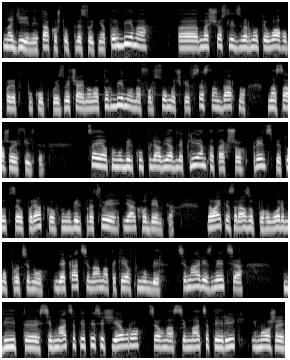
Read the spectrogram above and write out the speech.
надійний. Також тут присутня турбіна. Е, на що слід звернути увагу перед покупкою? Звичайно, на турбіну, на форсуночки, все стандартно насаджує фільтр. Цей автомобіль купляв я для клієнта, так що, в принципі, тут все в порядку. Автомобіль працює як годинка. Давайте зразу поговоримо про ціну. Яка ціна на такий автомобіль? Ціна різниця від е, 17 тисяч євро. Це у нас 17 рік і може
